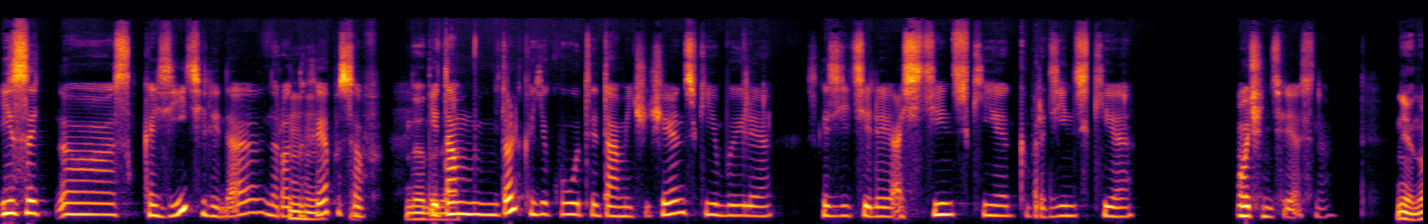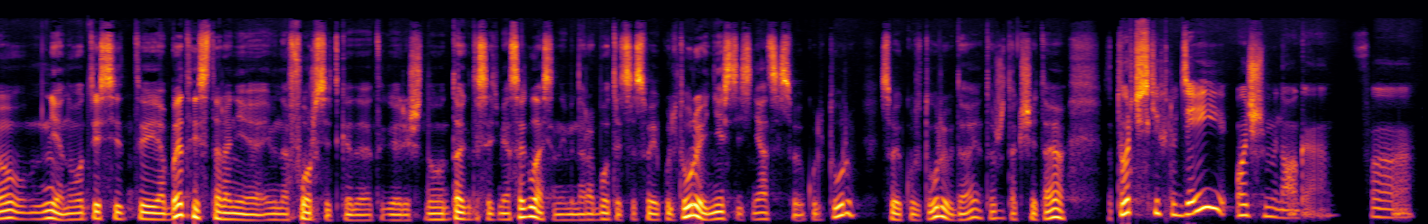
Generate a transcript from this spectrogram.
Из э, сказителей, да, народных угу. эпосов. Да, да, и да. там не только якуты, там и чеченские были сказители, остинские, кабардинские. Очень интересно. Не, ну, не, ну вот если ты об этой стороне именно форсить, когда ты говоришь, ну так, да, с этим я согласен, именно работать со своей культурой, не стесняться своей культуры, своей культуры, да, я тоже так считаю. Творческих людей очень много, в,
